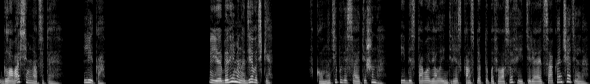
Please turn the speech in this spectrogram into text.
Глава 17. Лика. «Я беременна, девочки!» В комнате повисает тишина, и без того вялый интерес к конспекту по философии теряется окончательно.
